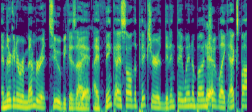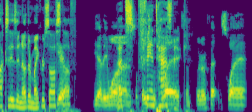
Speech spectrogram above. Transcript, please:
And they're going to remember it too because Yeah. I, I think I saw the picture. Didn't they win a bunch Yeah. of like Xboxes and other Microsoft Yeah. stuff? Yeah, they won That's fantastic. swag, some Twitter swag,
